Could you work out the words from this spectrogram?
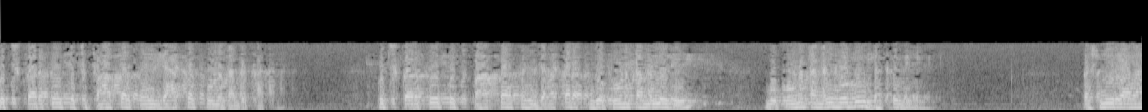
कुछ करके कुछ पाकर कहीं जाकर पूर्णता दिखाता है। कुछ करके कुछ पाकर कहीं जाकर जो पूर्णता मिलेगी, वो पूर्णता नहीं होगी धक्के मिलेंगे। कश्मीर वाला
